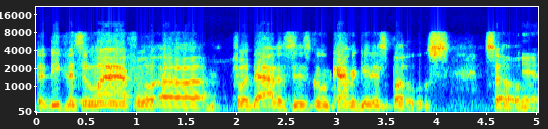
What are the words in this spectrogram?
the defensive line for uh, for Dallas is going to kind of get exposed. So yeah.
